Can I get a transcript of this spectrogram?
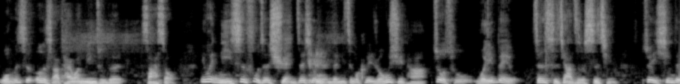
我们是扼杀台湾民主的杀手，因为你是负责选这些人的，你怎么可以容许他做出违背真实价值的事情？最新的、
